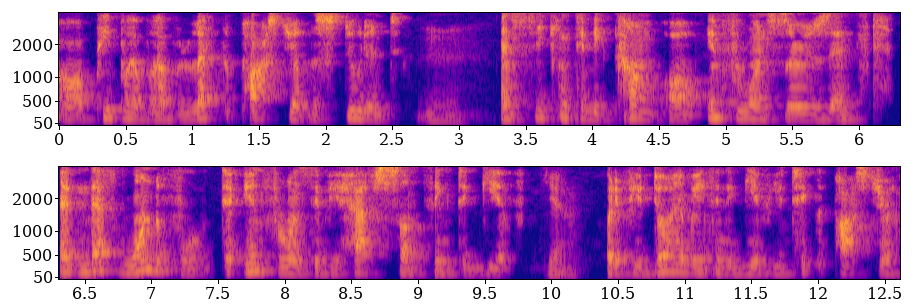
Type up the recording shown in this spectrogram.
or people have, have left the posture of the student mm-hmm. and seeking to become uh, influencers. And and that's wonderful to influence if you have something to give. Yeah. But if you don't have anything to give you take the posture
